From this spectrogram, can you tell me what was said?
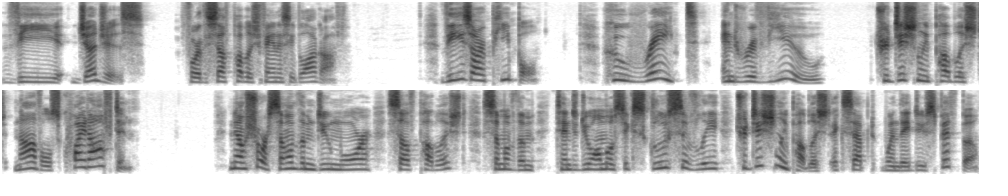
the judges for the self published fantasy blog off, these are people who rate and review traditionally published novels quite often. Now, sure, some of them do more self published, some of them tend to do almost exclusively traditionally published, except when they do SPFBO.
